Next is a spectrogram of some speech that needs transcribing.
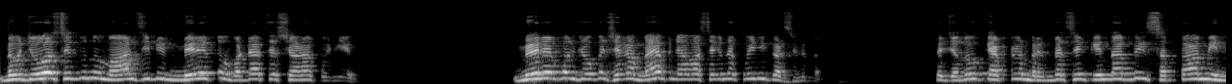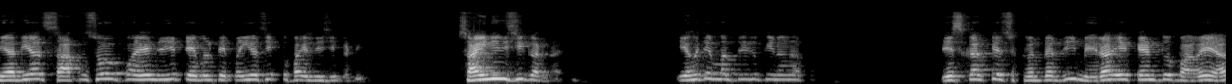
ਨਵਜੋਤ ਸਿੱਧੂ ਨੂੰ ਮਾਨ ਸੀ ਵੀ ਮੇਰੇ ਤੋਂ ਵੱਡਾ ਇੱਥੇ ਸਿਆਣਾ ਕੋਈ ਨਹੀਂ ਹੈ ਮੇਰੇ ਕੋਲ ਜੋ ਕੁਛ ਹੈਗਾ, ਮੈਂ ਪੰਜਾਬ ਵਾਸਤੇ ਕਹਿੰਦਾ ਕੋਈ ਨਹੀਂ ਕਰ ਸਕਦਾ। ਤੇ ਜਦੋਂ ਕੈਪਟਨ ਅਮਰਿੰਦਰ ਸਿੰਘ ਕਹਿੰਦਾ ਵੀ 7 ਮਹੀਨਿਆਂ ਦੀਆਂ 700 ਫਾਈਲ ਜਿਹੜੀ ਟੇਬਲ ਤੇ ਪਈਆਂ ਸੀ, ਇੱਕ ਫਾਈਲ ਨਹੀਂ ਸੀ ਕੱਢੀ। ਸਾਈਨ ਹੀ ਨਹੀਂ ਸੀ ਕਰਨਾ। ਇਹੋ ਜਿਹੇ ਮੰਤਰੀ ਨੂੰ ਕੀ ਨਾ ਇਸ ਕਰਕੇ ਸੁਖਵਿੰਦਰ ਜੀ, ਮੇਰਾ ਇਹ ਕਹਿਣ ਤੋਂ ਭਾਵੇਂ ਆ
